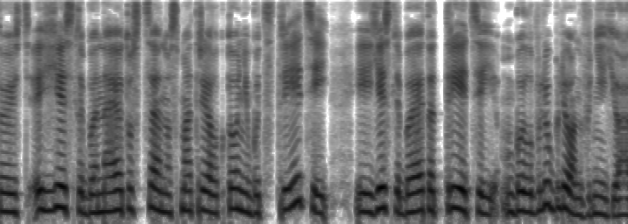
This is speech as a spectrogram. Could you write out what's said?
То есть, если бы на эту сцену смотрел кто-нибудь с третьей, и если бы этот третий был влюблён в неё.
